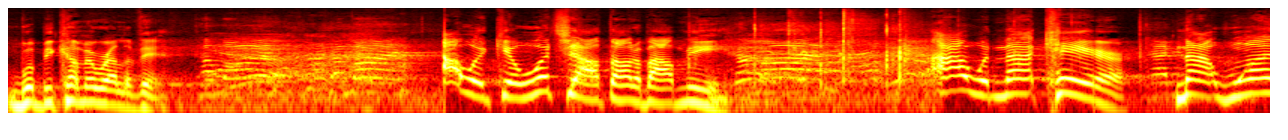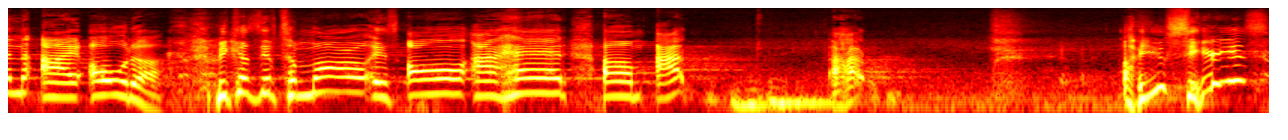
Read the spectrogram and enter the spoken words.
would become irrelevant. Come on, come on. I wouldn't care what y'all thought about me. I would not care, not one iota. Because if tomorrow is all I had, um, I, I, are you serious?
